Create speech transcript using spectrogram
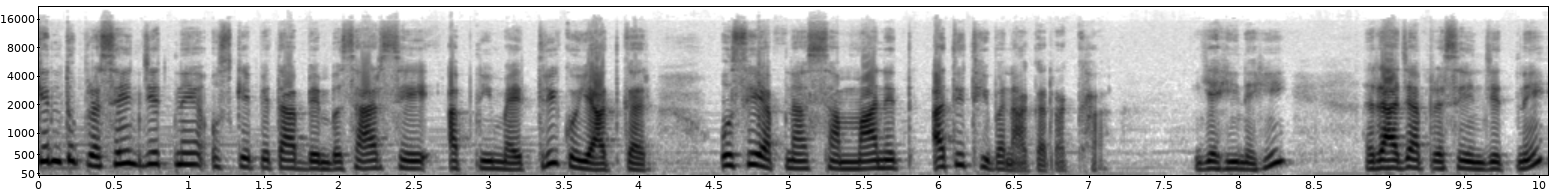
किंतु प्रसेनजित ने उसके पिता बिंबसार से अपनी मैत्री को याद कर उसे अपना सम्मानित अतिथि बनाकर रखा। यही नहीं राजा प्रसेनजित ने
